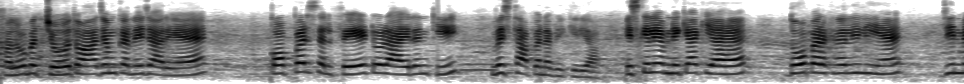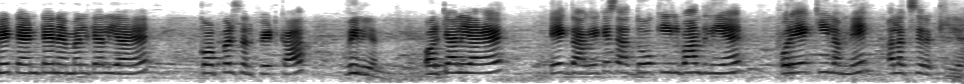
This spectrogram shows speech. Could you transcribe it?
हेलो बच्चों तो आज हम करने जा रहे हैं कॉपर सल्फेट और आयरन की विस्थापन अभिक्रिया। इसके लिए हमने क्या किया है? दो परखनली ली हैं, जिनमें टेन टेन एम क्या लिया है? कॉपर सल्फेट का विलियन। और क्या लिया है? एक धागे के साथ दो कील बाँध लिए हैं और एक कील हमने अलग से रखी है।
